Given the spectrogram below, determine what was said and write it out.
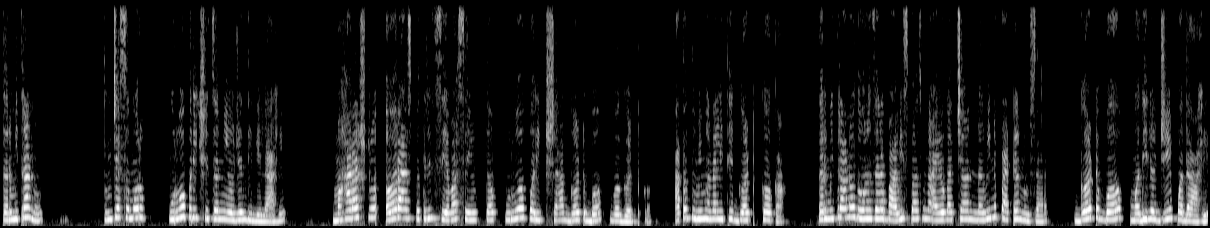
तर मित्रांनो तुमच्यासमोर पूर्व परीक्षेचं नियोजन दिलेलं आहे. महाराष्ट्र अराजपत्रित सेवा संयुक्त पूर्व परीक्षा गट ब व गट क. आता तुम्ही म्हणाल इथे गट क का? तर मित्रांनो दोन हजार बावीसपासून आयोगाच्या नवीन पॅटर्ननुसार गट ब मधील जे पद आहेत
